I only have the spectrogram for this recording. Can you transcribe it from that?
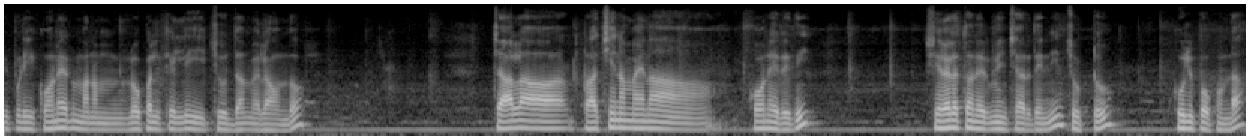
ఇప్పుడు ఈ కోనేరు మనం లోపలికి వెళ్ళి చూద్దాం ఎలా ఉందో. చాలా ప్రాచీనమైన కోనేరు ఇది. శిలలతో నిర్మించారు దీన్ని చుట్టూ కూలిపోకుండా.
